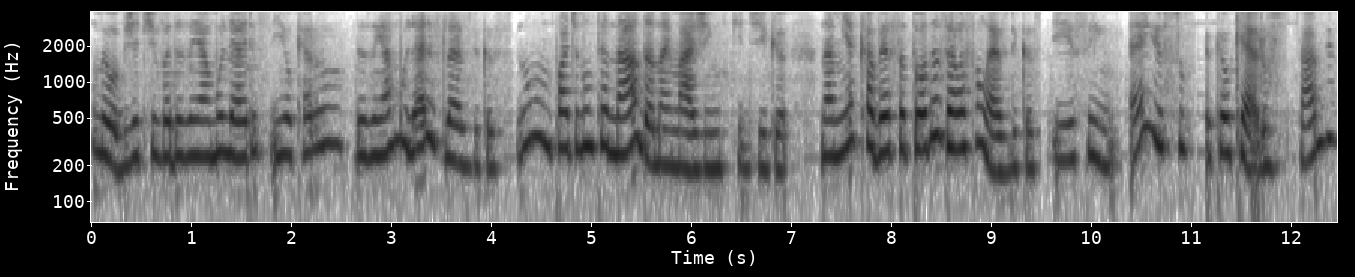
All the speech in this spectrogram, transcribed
o meu objetivo é desenhar mulheres e eu quero desenhar mulheres lésbicas. Não pode não ter nada na imagem que diga na minha cabeça todas elas são lésbicas. E assim, é isso que eu quero, sabe?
